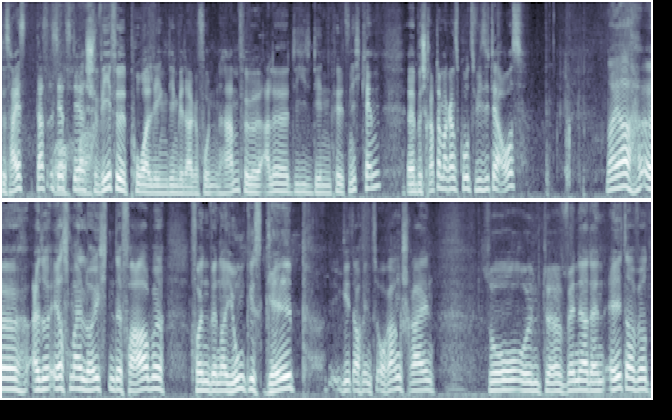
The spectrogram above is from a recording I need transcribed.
Das heißt, das ist jetzt der Brauchbar. Schwefelporling, den wir da gefunden haben. Für alle, die den Pilz nicht kennen. Äh, beschreibt doch mal ganz kurz, wie sieht der aus? Naja, äh, also erstmal leuchtende Farbe von, wenn er jung ist, gelb, geht auch ins Orange rein. So, und äh, wenn er dann älter wird,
